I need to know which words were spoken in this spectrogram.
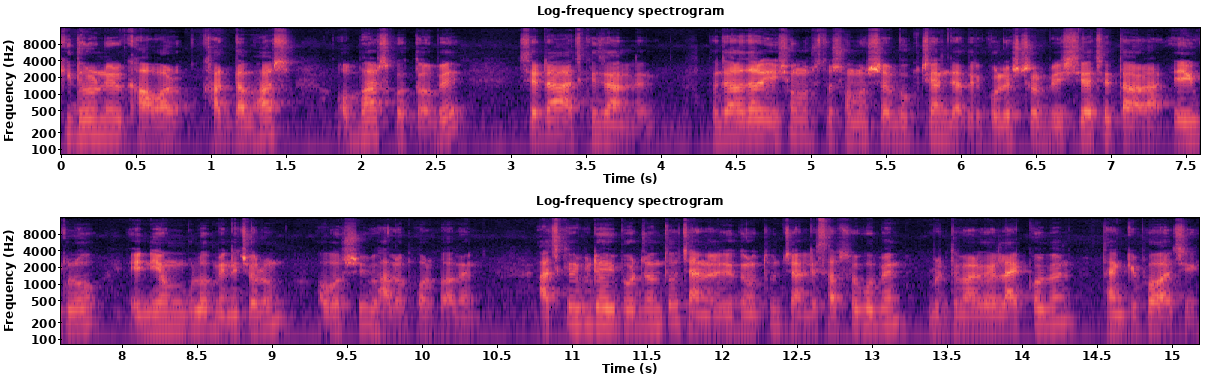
কী ধরনের খাবার খাদ্যাভ্যাস অভ্যাস করতে হবে সেটা আজকে জানলেন। তো যারা যারা এই সমস্ত সমস্যায় ভুগছেন, যাদের কোলেস্ট্রল বেশি আছে, তারা এইগুলো, এই নিয়মগুলো মেনে চলুন, অবশ্যই ভালো ফল পাবেন। আজকের ভিডিও এই পর্যন্ত। চ্যানেলে যদি নতুন, চ্যানেলটি সাবস্ক্রাইব করবেন, ভিডিওতে ভালো লাইক করবেন। থ্যাংক ইউ ফর ওয়াচিং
